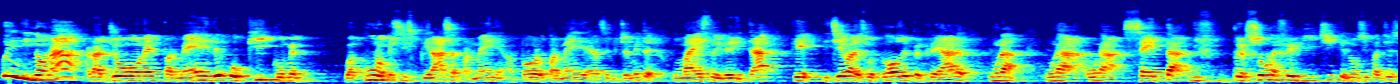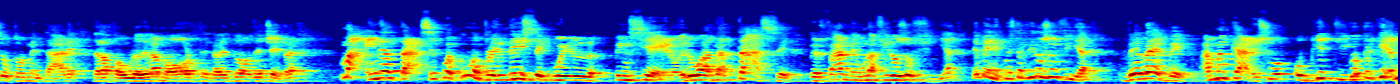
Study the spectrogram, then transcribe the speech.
Quindi non ha ragione Parmenide o chi come qualcuno che si ispirasse a Parmenide, ma povero Parmenide era semplicemente un maestro di verità che diceva le sue cose per creare una, una, una setta di persone felici che non si facessero tormentare dalla paura della morte, dalle cose eccetera. Ma in realtà se qualcuno prendesse quel pensiero e lo adattasse per farne una filosofia, ebbene questa filosofia verrebbe a mancare il suo obiettivo perché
